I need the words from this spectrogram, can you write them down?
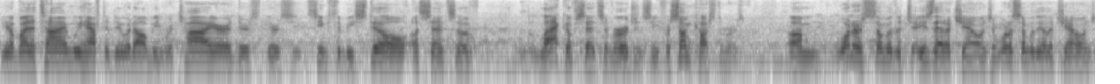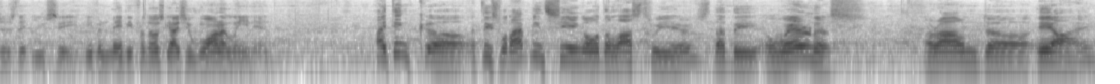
you know, by the time we have to do it, I'll be retired. There's, there seems to be still a sense of, lack of sense of urgency for some customers. Um, what are some of the, is that a challenge, and what are some of the other challenges that you see, even maybe for those guys who want to lean in? I think, uh, at least what I've been seeing over the last three years, that the awareness around uh, AI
